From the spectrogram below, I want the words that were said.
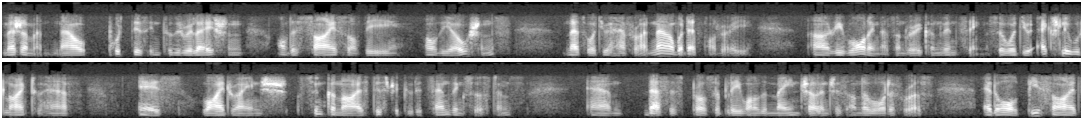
measurement. Now put this into the relation of the size of the of the oceans. That's what you have right now, but that's not very uh, rewarding. That's not very convincing. So what you actually would like to have is wide range synchronized distributed sensing systems, and that is possibly one of the main challenges underwater for us at all, besides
